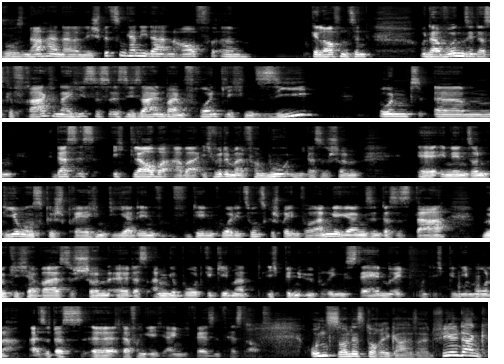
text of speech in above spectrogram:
wo nacheinander die Spitzenkandidaten aufgelaufen ähm, sind. Und da wurden sie das gefragt und da hieß es, sie seien beim freundlichen Sie. Und ähm, das ist, ich glaube aber, ich würde mal vermuten, dass es schon in den Sondierungsgesprächen, die ja den, den Koalitionsgesprächen vorangegangen sind, dass es da möglicherweise schon äh, das Angebot gegeben hat, ich bin übrigens der Hendrik und ich bin die Mona. Also das, äh, davon gehe ich eigentlich felsenfest aus. Uns soll es doch egal sein. Vielen Dank.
